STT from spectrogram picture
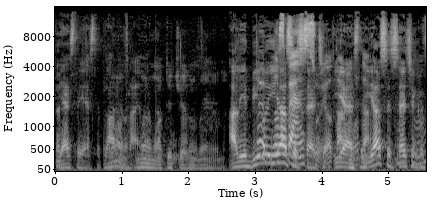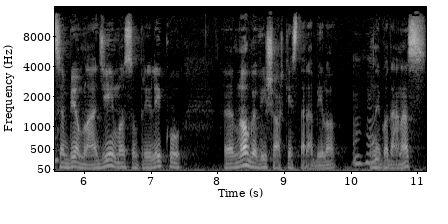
Kako? Jeste, jeste, Plava Frajla. Moramo otići jednom dana. da. Ali je bilo i ja se sećam. Jeste. Mhm. ja se sećam kad sam bio mlađi, imao sam priliku, e, mnogo je više orkestara bilo Mhm. nego danas.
